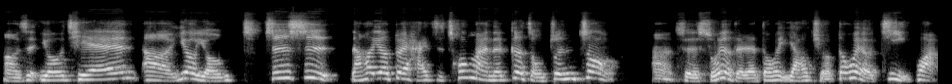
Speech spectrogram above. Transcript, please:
啊是有钱啊，又有知识，然后又对孩子充满了各种尊重。啊，是所有的人都会要求，都会有计划。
